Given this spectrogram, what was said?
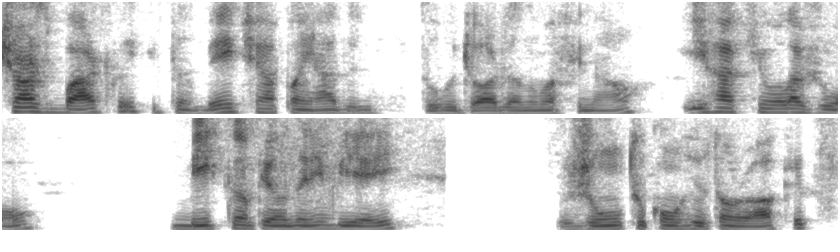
Charles Barkley, que também tinha apanhado do Jordan numa final. E Hakim Olajuwon, bicampeão da NBA, junto com o Houston Rockets,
